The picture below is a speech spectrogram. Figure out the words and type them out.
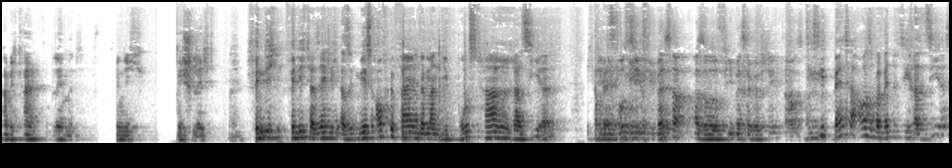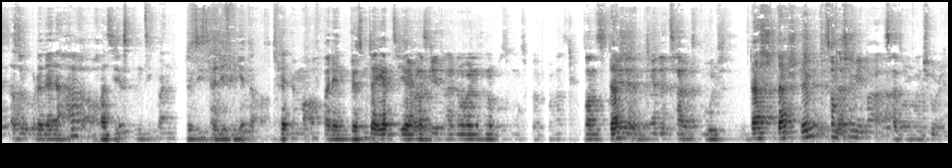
hab ich kein Problem mit. Finde ich nicht schlecht. Finde ich, finde ich tatsächlich, also mir ist aufgefallen, wenn man die Brusthaare rasiert, ich habe die jetzt Brust sieht viel besser, also viel besser gestreckt aus. Die sieht besser aus, aber wenn du sie rasierst, also oder deine Haare auch rasierst, dann sieht man, du siehst halt definierter aus. Das fällt mir mal auf bei den, wir sind ja jetzt hier, Ja, aber das geht halt nur, wenn du eine Brustmuskulatur hast. Sonst Das edit's halt gut. Das, das stimmt. Ein das bisschen wie Bart, ist halt so ein Contouring.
